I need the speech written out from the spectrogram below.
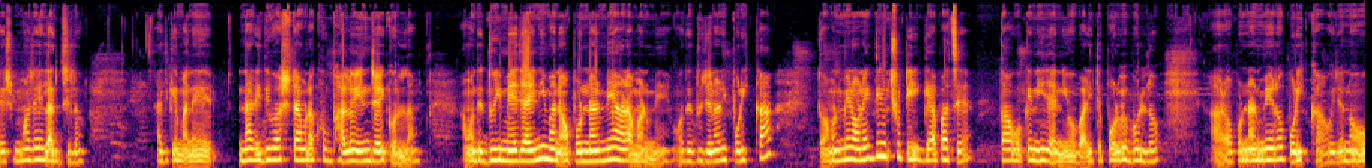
বেশ মজাই লাগছিল। আজকে মানে নারী দিবসটা আমরা খুব ভালো এনজয় করলাম। আমাদের দুই মেয়ে যায়নি মানে অপর্ণার মেয়ে আর আমার মেয়ে। ওদের দুজনারই পরীক্ষা। তো আমার মেয়ের অনেক দিন ছুটি গ্যাপ আছে, তাও ওকে নিয়ে যায়নি। ও বাড়িতে পড়বে বলল। আর অপর্ণার মেয়েরও পরীক্ষা, ওই জন্য ও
